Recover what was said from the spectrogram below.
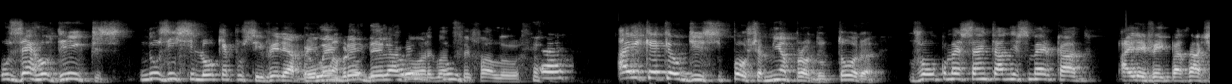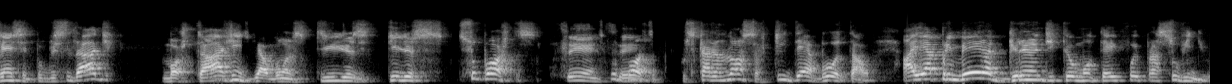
o Zé Rodrigues nos ensinou que é possível. Ele abriu Eu lembrei dele agora, quando você falou. É. Aí o que, que eu disse? Poxa, minha produtora, vou começar a entrar nesse mercado. Aí levei para as agências de publicidade, mostragens de algumas trilhas, trilhas supostas. Sim, supostas. sim. Os caras, nossa, que ideia boa tal. Aí a primeira grande que eu montei foi para Souvenir.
